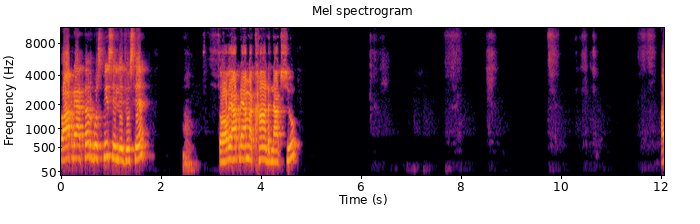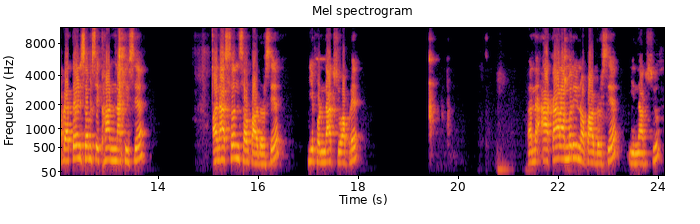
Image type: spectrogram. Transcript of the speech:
તો આપણે આ તરબૂચ પીસી લીધું છે. તો હવે આપણે આમાં ખાંડ નાખશું. આપણે ત્રણ ચમચી ખાંડ નાખી છે. અને આ સનસર પાવડર છે. એ પણ નાખશું આપણે. અને આ કાળા મરીનો પાવડર છે, એ નાખશું.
